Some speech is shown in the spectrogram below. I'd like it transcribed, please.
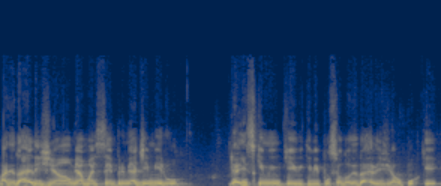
Mas dentro da religião, minha mãe sempre me admirou. E é isso que me, que, que me impulsionou dentro da religião, porque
